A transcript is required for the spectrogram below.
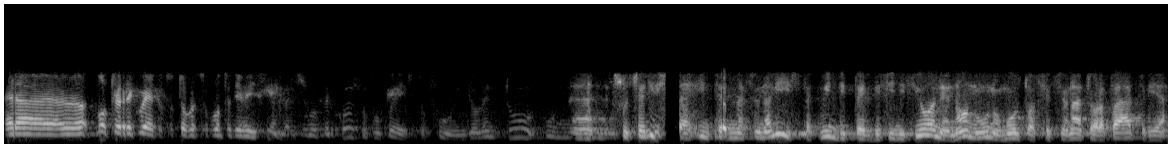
era molto irrequieto sotto questo punto di vista. Il suo percorso fu questo, fu in gioventù un eh, socialista internazionalista, quindi per definizione non uno molto affezionato alla patria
